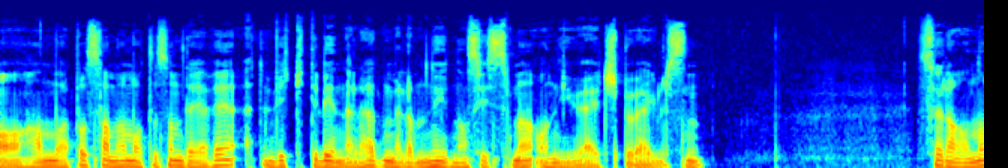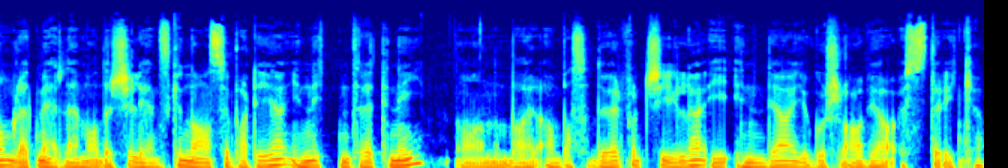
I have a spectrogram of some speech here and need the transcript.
og han var på samme måte som Devi et viktig bindeledd mellom nynazisme og New Age-bevegelsen. Serrano ble et medlem av det chilenske nazipartiet i 1939, og han var ambassadør for Chile i India, Jugoslavia og Østerrike.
